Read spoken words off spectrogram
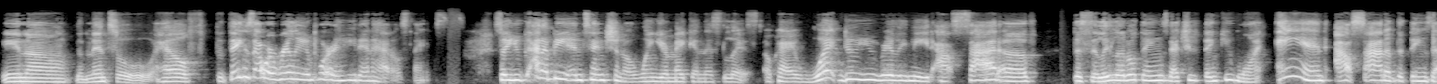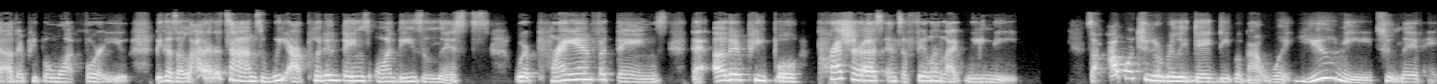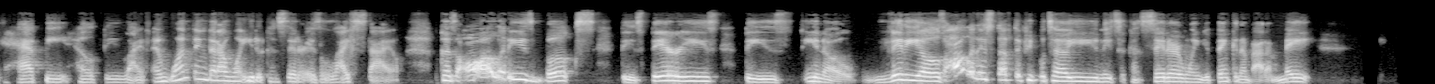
you know, the mental health, the things that were really important, he didn't have those things. So you got to be intentional when you're making this list. Okay. What do you really need outside of the silly little things that you think you want and outside of the things that other people want for you. Because a lot of the times we are putting things on these lists, we're praying for things that other people pressure us into feeling like we need. So I want you to really dig deep about what you need to live a happy, healthy life. And one thing that I want you to consider is lifestyle, because all of these books, these theories, these, you know, videos, all of this stuff that people tell you you need to consider when you're thinking about a mate.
